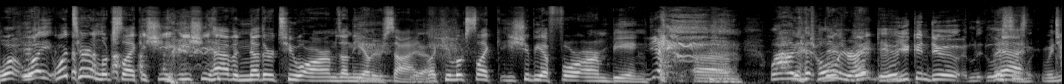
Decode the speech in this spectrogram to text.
what what what Taran looks like is she he should have another two arms on the other side. Yeah. Like he looks like he should be a four arm being. wow, you're totally they're- right, dude. you can do. l- Yeah. Listen, when you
